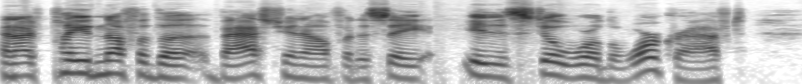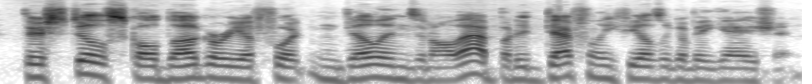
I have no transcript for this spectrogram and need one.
And I've played enough of the Bastion Alpha to say it is still World of Warcraft. There's still skullduggery afoot and villains and all that, but it definitely feels like a vacation.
